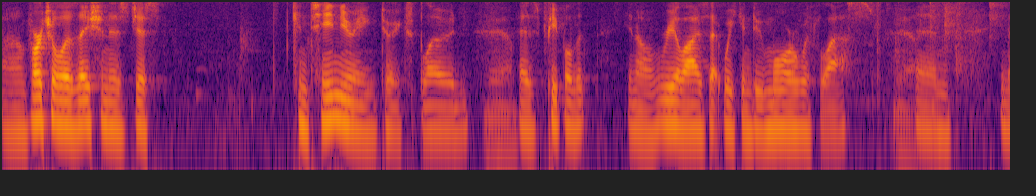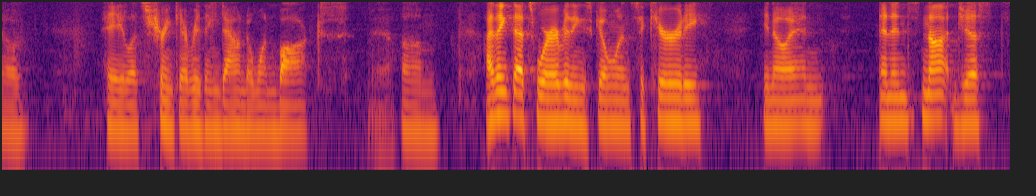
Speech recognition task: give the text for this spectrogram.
Uh, virtualization is just continuing to explode yeah, as people that you know realize that we can do more with less, yeah, and you know, hey, let's shrink everything down to one box. yeah, Um, I think that's where everything's going. Security, you know, and and it's not just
